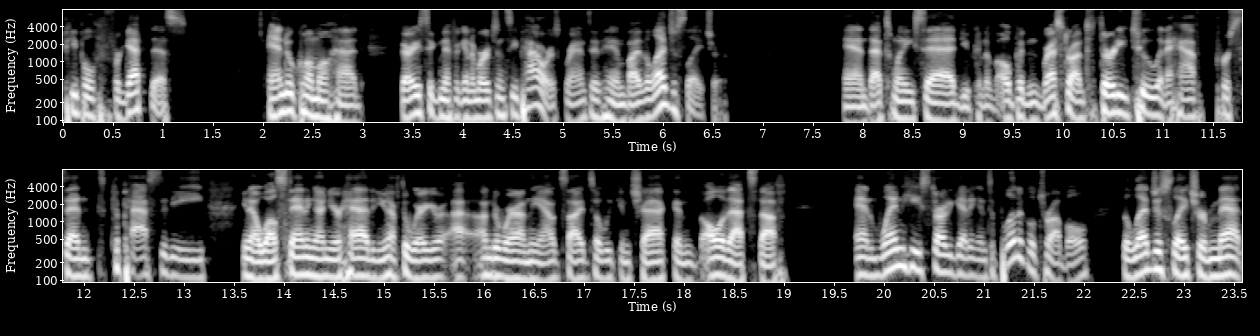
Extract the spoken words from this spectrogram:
People forget this. Andrew Cuomo had very significant emergency powers granted him by the legislature and that's when he said you can have opened restaurants 32 and a half percent capacity you know while standing on your head and you have to wear your uh, underwear on the outside so we can check and all of that stuff. And when he started getting into political trouble the legislature met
